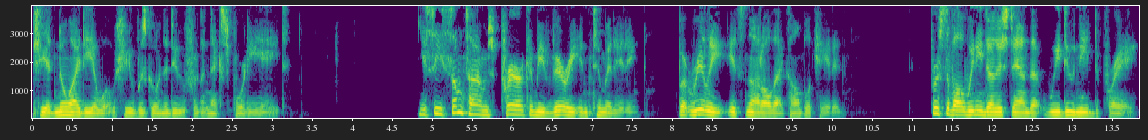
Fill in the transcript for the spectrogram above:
She had no idea what she was going to do for the next 48. You see, sometimes prayer can be very intimidating, but really it's not all that complicated. First of all, we need to understand that we do need to pray.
